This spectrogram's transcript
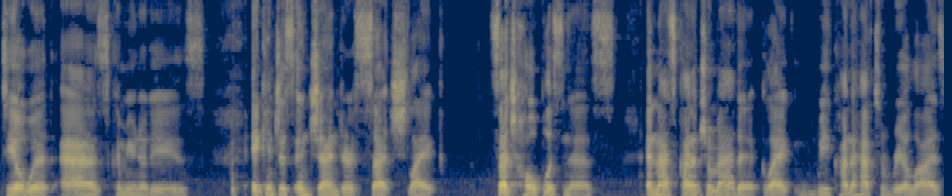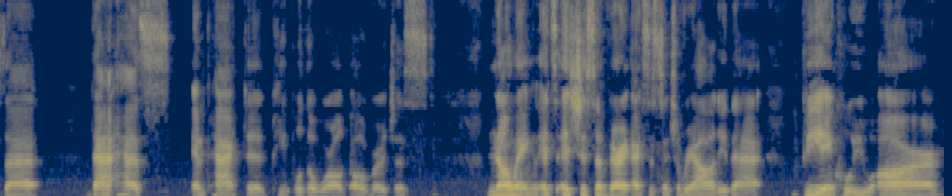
deal with as communities it can just engender such like such hopelessness. And that's kind of traumatic. Like we kind of have to realize that that has impacted people the world over just knowing it's it's just a very existential reality that being who you are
